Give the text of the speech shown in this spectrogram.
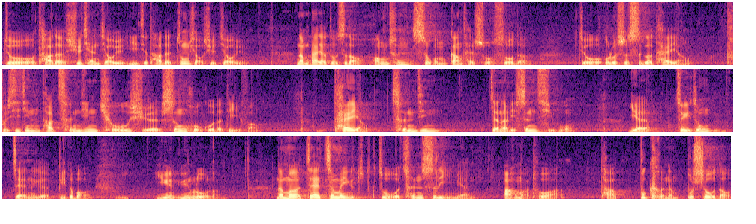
就他的学前教育以及他的中小学教育。那么大家都知道，黄村是我们刚才所说的。就俄罗斯诗歌太阳，普希金他曾经求学生活过的地方，太阳曾经在那里升起过，也最终在那个彼得堡陨陨落了。那么在这么一个座城市里面，阿赫玛托娃他不可能不受到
